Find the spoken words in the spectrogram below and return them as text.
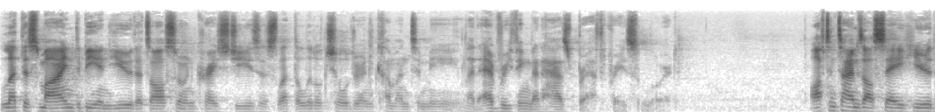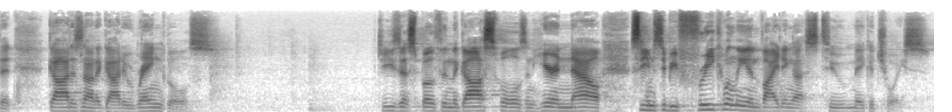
let this mind be in you that's also in Christ Jesus. Let the little children come unto me. Let everything that has breath praise the Lord. Oftentimes I'll say here that God is not a God who wrangles. Jesus, both in the Gospels and here and now, seems to be frequently inviting us to make a choice.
